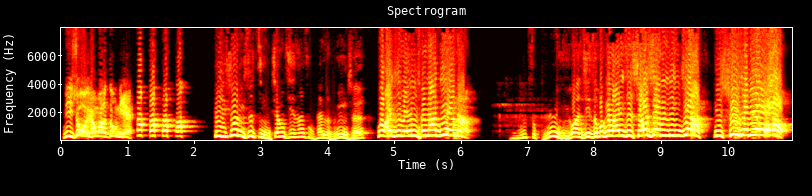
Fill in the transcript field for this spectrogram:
你说我敢不敢动你？哈哈哈哈你说你是锦江集团总裁冷应城，我还是冷应城他爹呢。你总日理万机，怎么可以来一只小小的林家？你休想骗我！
